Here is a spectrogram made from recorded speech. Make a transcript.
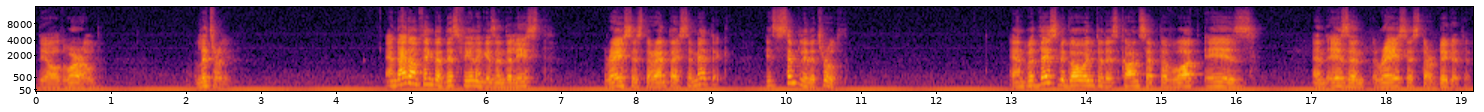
the old world, literally. And I don't think that this feeling is in the least racist or anti Semitic. It's simply the truth. And with this, we go into this concept of what is and isn't racist or bigoted.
